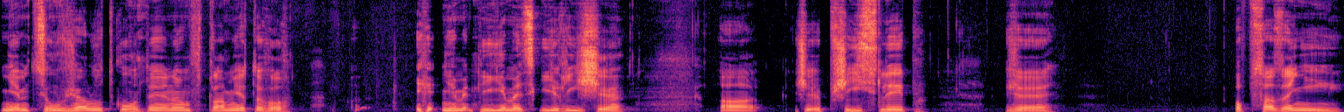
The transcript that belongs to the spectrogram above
Němcům v žaludku, to je jenom v tlamě toho něme, německé říše a že příslip, že obsazení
